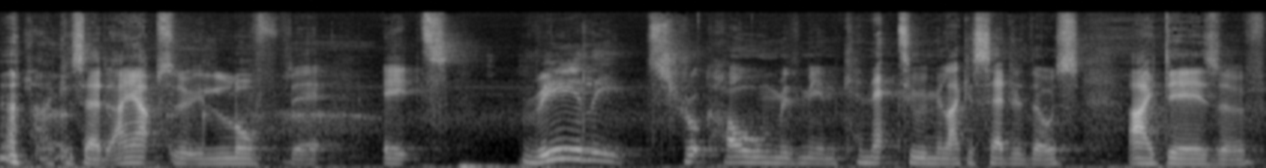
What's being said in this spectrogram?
like I said, I absolutely loved it. It really struck home with me and connected with me, like I said, with those ideas of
